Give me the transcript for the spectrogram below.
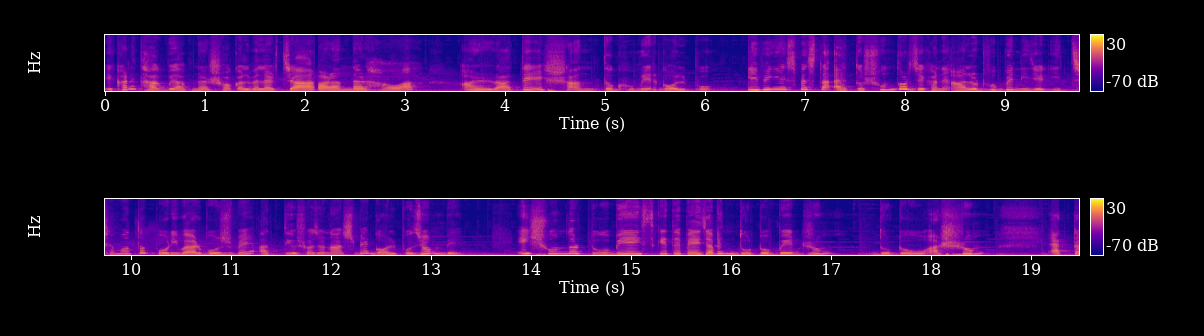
এখানে থাকবে আপনার সকালবেলার চা, বারান্দার হাওয়া আর রাতে শান্ত ঘুমের গল্প। লিভিং স্পেসটা এত সুন্দর যেখানে আলো ঢুকবে, নিজের ইচ্ছে মতো পরিবার বসবে, আত্মীয় স্বজন আসবে, গল্প জমবে। এই সুন্দর টু বিএইচকেতে পেয়ে যাবেন দুটো বেডরুম দুটো ওয়াশরুম একটা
